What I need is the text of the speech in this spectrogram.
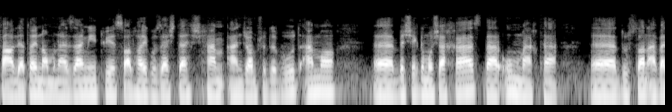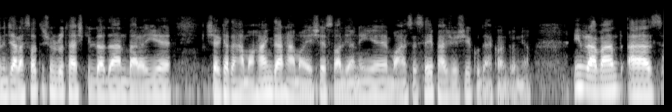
فعالیت های نامنظمی توی سالهای گذشتهش هم انجام شده بود اما به شکل مشخص در اون مقطع دوستان اولین جلساتشون رو تشکیل دادن برای شرکت هماهنگ در همایش سالیانه مؤسسه پژوهشی کودکان دنیا. این روند از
